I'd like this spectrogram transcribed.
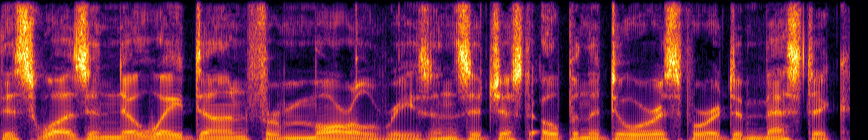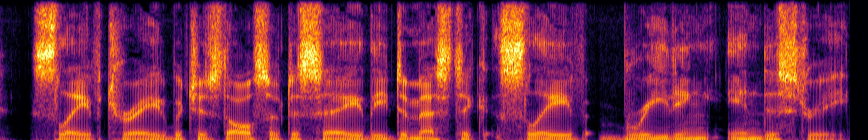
This was in no way done for moral reasons. It just opened the doors for a domestic slave trade, which is also to say the domestic slave breeding industry.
